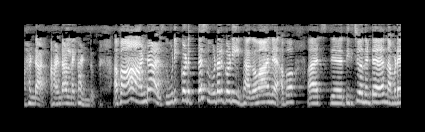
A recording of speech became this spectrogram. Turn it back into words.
ആണ്ടാൾ ആണ്ടാളിനെ കണ്ടു. അപ്പൊ ആ ആണ്ടാൾ സൂടിക്കൊടുത്ത സൂടർകൊടി ഭഗവാന്. അപ്പൊ തിരിച്ചു വന്നിട്ട് നമ്മുടെ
